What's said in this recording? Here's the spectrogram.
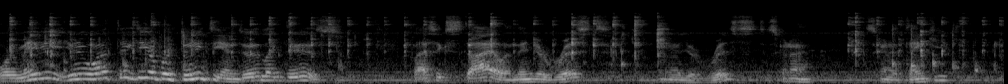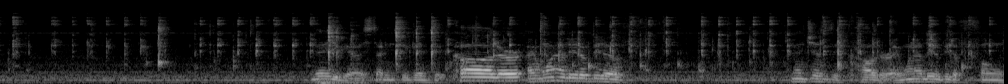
Or maybe, you know what, take the opportunity and do it like this. Classic style, and then your wrist, you know, your wrist is gonna, it's gonna thank you. There you go, starting to get the color. I want a little bit of, not just the color, I want a little bit of foam.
